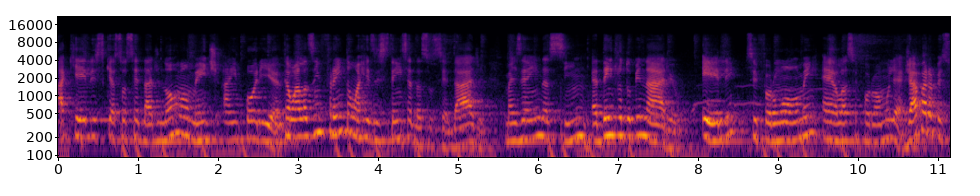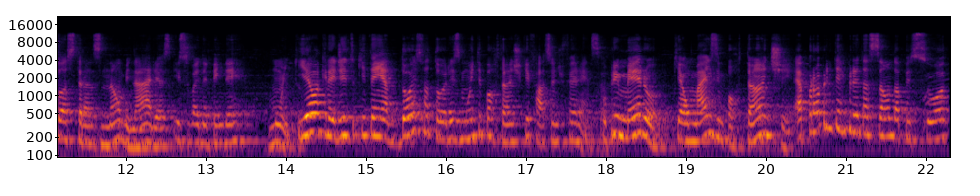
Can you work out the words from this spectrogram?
àqueles que a sociedade normalmente a imporia. Então elas enfrentam a resistência da sociedade, mas ainda assim é dentro do binário. Ele, se for um homem, ela, se for uma mulher. Já para pessoas trans não binárias, isso vai depender muito. E eu acredito que tenha dois fatores muito importantes que façam diferença. O primeiro, que é o mais importante, é a própria interpretação da pessoa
